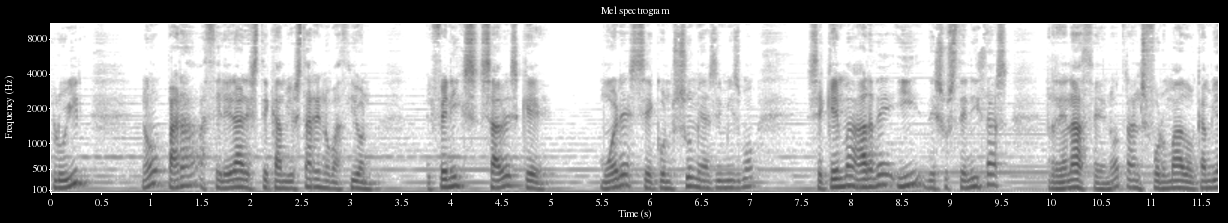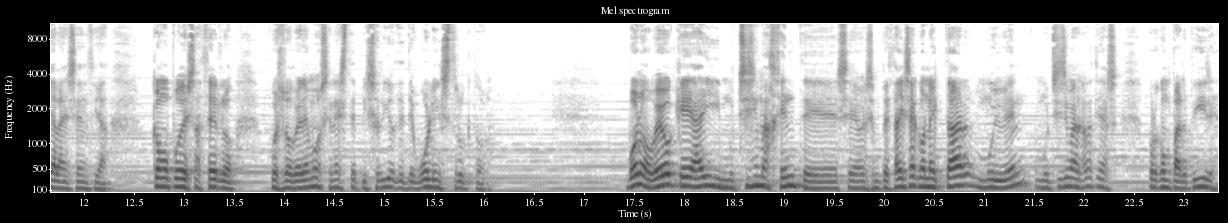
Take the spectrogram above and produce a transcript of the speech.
fluir ¿no? para acelerar este cambio, esta renovación. El fénix, sabes que muere, se consume a sí mismo, se quema, arde y de sus cenizas renace, ¿no? transformado, cambia la esencia. ¿Cómo puedes hacerlo? Pues lo veremos en este episodio de The Wall Instructor. Bueno, veo que hay muchísima gente, se os empezáis a conectar muy bien. Muchísimas gracias por compartir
